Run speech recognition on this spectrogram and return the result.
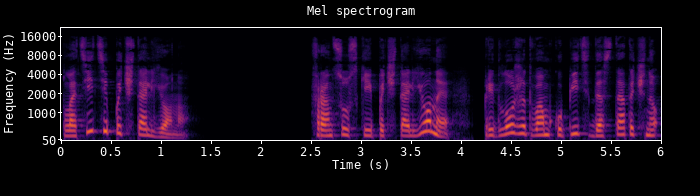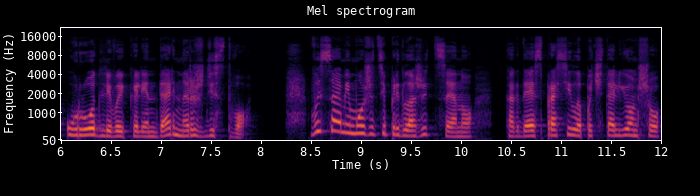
Платите почтальону. Французские почтальоны предложат вам купить достаточно уродливый календарь на Рождество. Вы сами можете предложить цену. Когда я спросила почтальоншу,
